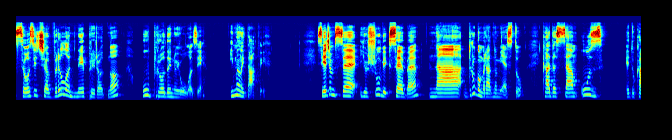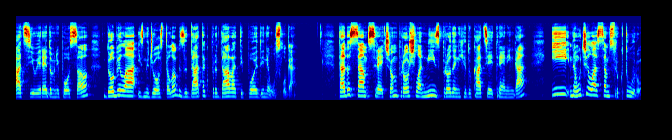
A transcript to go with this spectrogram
se osjeća vrlo neprirodno u prodajnoj ulozi? Ima li takvih? Sjećam se još uvijek sebe na drugom radnom mjestu kada sam uz edukaciju i redovni posao dobila između ostalog zadatak prodavati pojedine usluge. Tada sam srećom prošla niz prodajnih edukacija i treninga i naučila sam strukturu.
